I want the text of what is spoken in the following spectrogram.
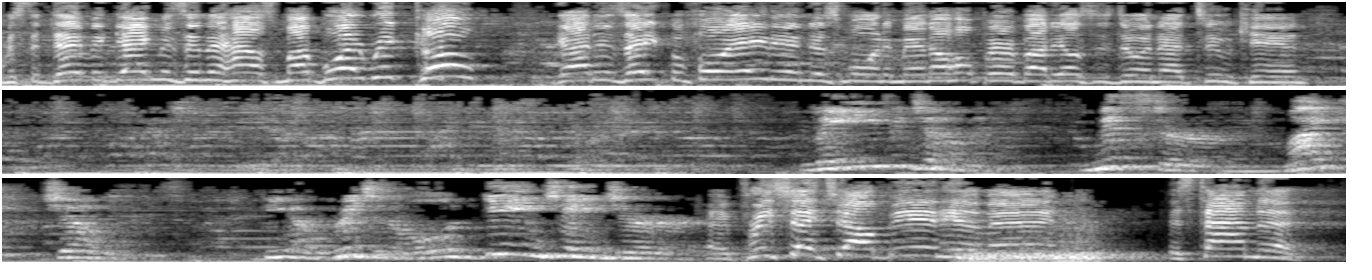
Mr. David Gagner's in the house. My boy Rick Cope got his eight before eight in this morning, man. I hope everybody else is doing that too, Ken. Ladies and gentlemen, Mr. Mike Jones, the original game changer. Hey, appreciate y'all being here, man. It's time to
